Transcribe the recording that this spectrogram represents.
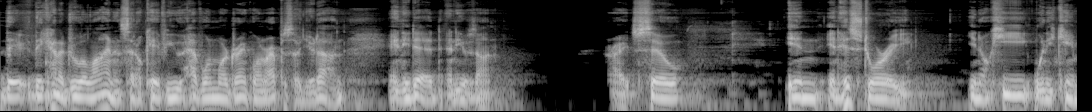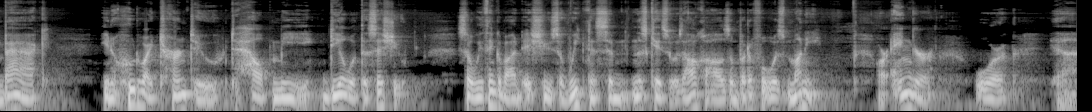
they they kind of drew a line and said, okay, if you have one more drink, one more episode, you're done. And he did, and he was done. Right. So in in his story, you know, he when he came back, you know, who do I turn to to help me deal with this issue? So we think about issues of weakness. and In this case, it was alcoholism. But if it was money, or anger, or uh,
